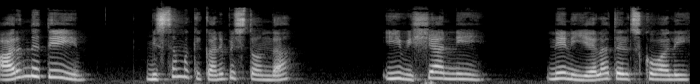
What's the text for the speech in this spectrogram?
అరుంధతి మిస్సమ్మకి కనిపిస్తోందా? ఈ విషయాన్ని నేను ఎలా తెలుసుకోవాలి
